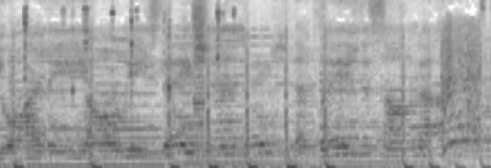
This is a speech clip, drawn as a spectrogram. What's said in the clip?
You are the only station that plays the song I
